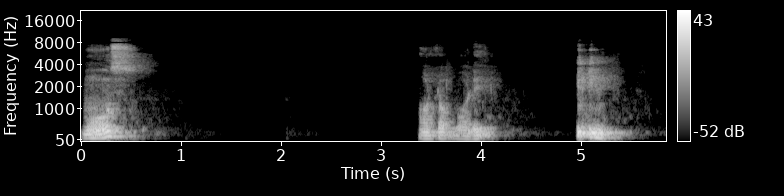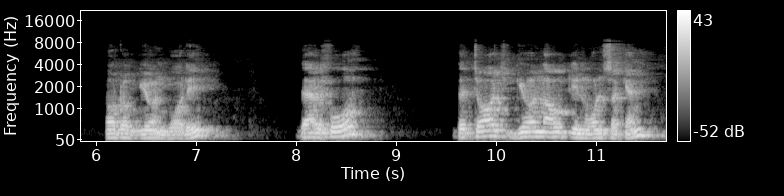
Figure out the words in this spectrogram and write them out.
Moves out of body out of given body. Therefore the charge given out in one second.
